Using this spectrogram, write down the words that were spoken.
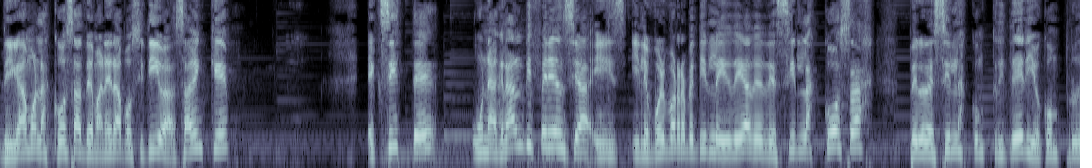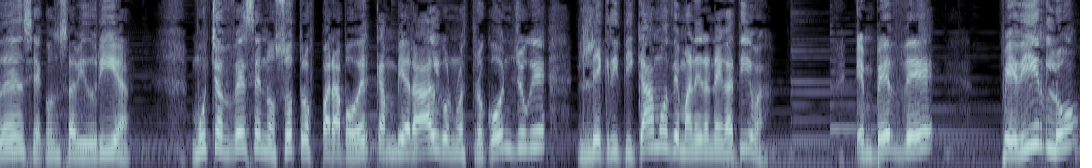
digamos las cosas de manera positiva. ¿Saben qué? Existe una gran diferencia, y, les vuelvo a repetir la idea de decir las cosas, pero decirlas con criterio, con prudencia, con sabiduría. Muchas veces nosotros para poder cambiar algo en nuestro cónyuge le criticamos de manera negativa. En vez de pedirlo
